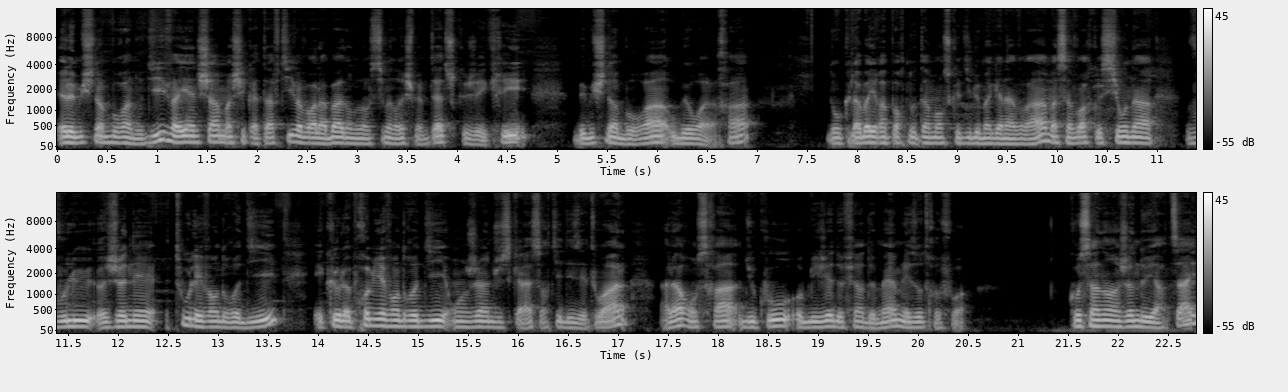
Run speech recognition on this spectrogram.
Et le Mishnah Bura nous dit, Vayen Sham Ashikatafti, va voir là-bas, dans le Siman Reshmemtet, ce que j'ai écrit, Be Mishnah ou Beura Alacha. Donc là-bas, il rapporte notamment ce que dit le Magan Avraham, à savoir que si on a voulu jeûner tous les vendredis, et que le premier vendredi, on jeûne jusqu'à la sortie des étoiles, alors on sera du coup obligé de faire de même les autres fois. Concernant un jeûne de Yartzeit,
